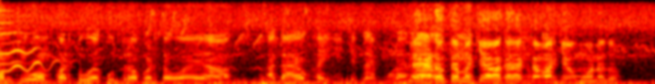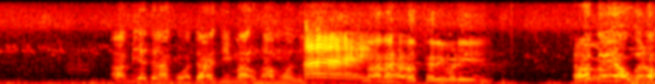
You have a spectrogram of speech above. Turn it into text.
ઓમથી ઓમ ફરતું હોય કૂતરો ફરતો હોય આ આ ગાયો ખાઈ ગઈ કેટલાય પૂરા લે હેડો તમે કેવા કર્યા કે તમારે કેવું મોન હતો? આ બે જણા ગોધારથી મારું નામ મોની ના. ના હેડો જ ખરી વળી. હા તો એ આવું હેડો.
